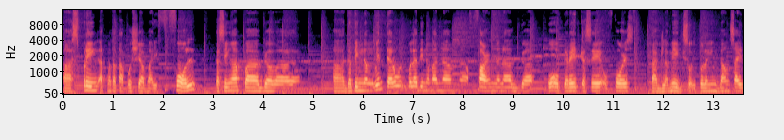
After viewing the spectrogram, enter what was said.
uh, spring at matatapos siya by fall. Kasi nga pag uh, uh, dating ng winter, wala din naman ng uh, farm na nag-ooperate kasi of course taglamig. So ito lang yung downside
